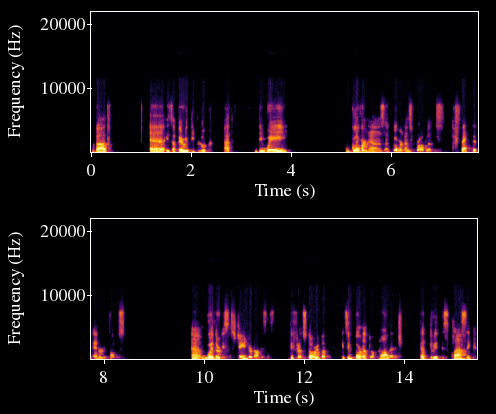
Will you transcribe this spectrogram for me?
but uh, it's a very deep look at the way governance and governance problems affected energy policy. Um, whether this has changed or not is a different story, but it's important to acknowledge that during this classic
